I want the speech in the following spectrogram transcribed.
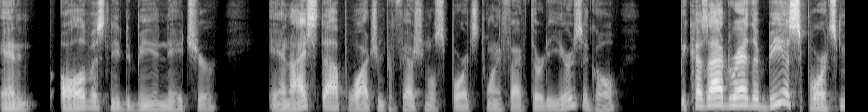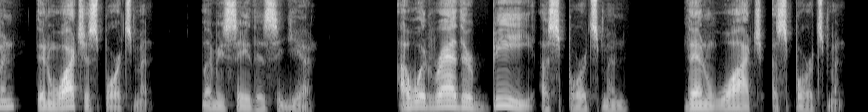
and all of us need to be in nature. And I stopped watching professional sports 25, 30 years ago because I'd rather be a sportsman than watch a sportsman. Let me say this again. I would rather be a sportsman than watch a sportsman.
